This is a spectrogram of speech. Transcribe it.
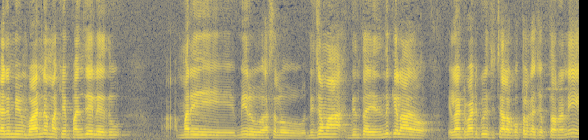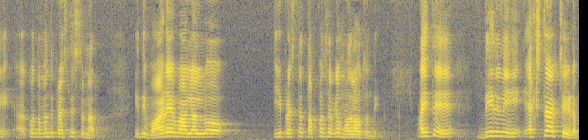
కానీ మేము వాడినా మాకేం పని చేయలేదు. మరి మీరు అసలు నిజమా? దీంతో ఎందుకు ఇలా ఇలాంటి వాటి గురించి చాలా గొప్పలుగా చెప్తారని కొంతమంది ప్రశ్నిస్తున్నారు. ఇది వాడే వాళ్ళల్లో ఈ ప్రశ్న తప్పనిసరిగా మొదలవుతుంది. అయితే దీనిని ఎక్స్ట్రాక్ట్ చేయడం.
